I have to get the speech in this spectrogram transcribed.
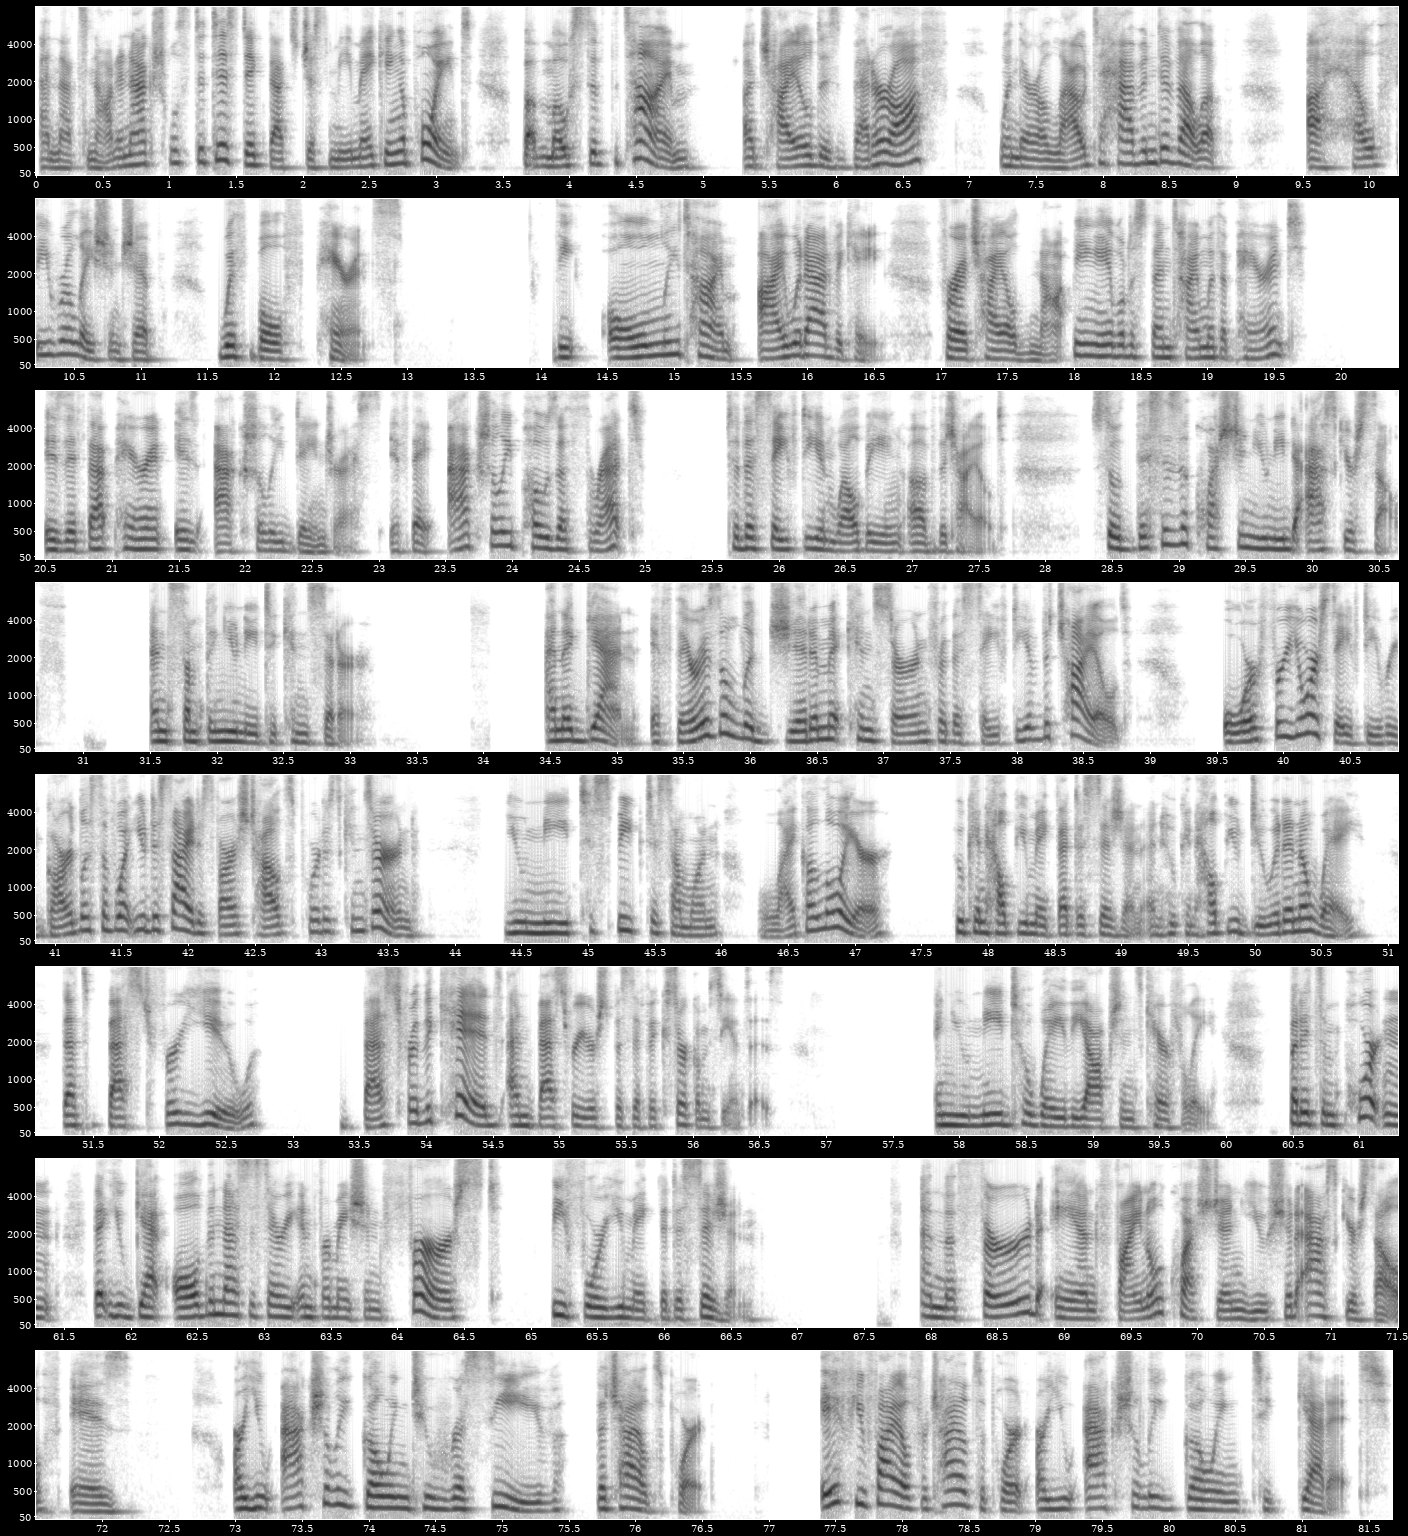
and that's not an actual statistic, that's just me making a point, but most of the time, a child is better off when they're allowed to have and develop a healthy relationship with both parents. The only time I would advocate for a child not being able to spend time with a parent is if that parent is actually dangerous, if they actually pose a threat to the safety and well being of the child. So, this is a question you need to ask yourself and something you need to consider. And again, if there is a legitimate concern for the safety of the child or for your safety, regardless of what you decide as far as child support is concerned, you need to speak to someone like a lawyer who can help you make that decision and who can help you do it in a way that's best for you, best for the kids, and best for your specific circumstances. And you need to weigh the options carefully but it's important that you get all the necessary information first before you make the decision. And the third and final question you should ask yourself is Are you actually going to receive the child support? If you file for child support, are you actually going to get it?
